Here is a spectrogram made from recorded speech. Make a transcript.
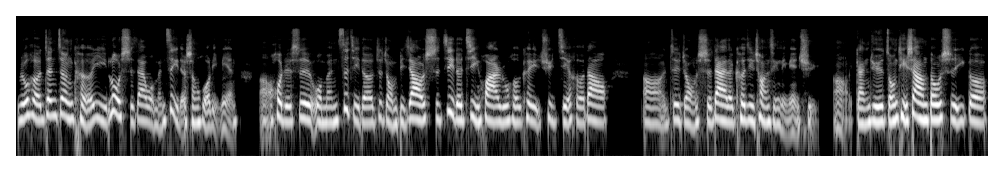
如何真正可以落实在我们自己的生活里面啊，或者是我们自己的这种比较实际的计划，如何可以去结合到。呃，这种时代的科技创新里面去啊，感觉总体上都是一个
